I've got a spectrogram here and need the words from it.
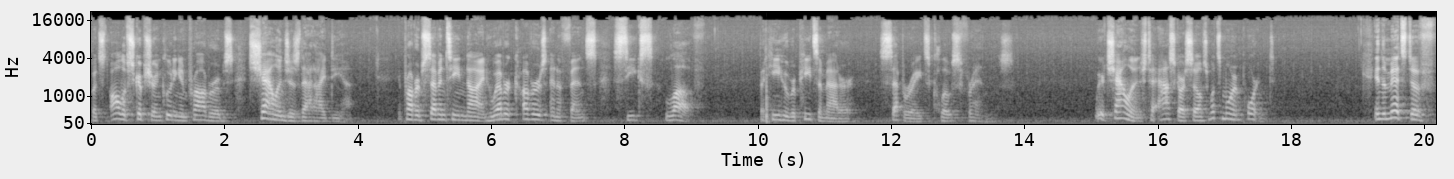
But all of Scripture, including in Proverbs, challenges that idea. In Proverbs 17:9, whoever covers an offense seeks love, but he who repeats a matter separates close friends we're challenged to ask ourselves what's more important? In the midst of,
